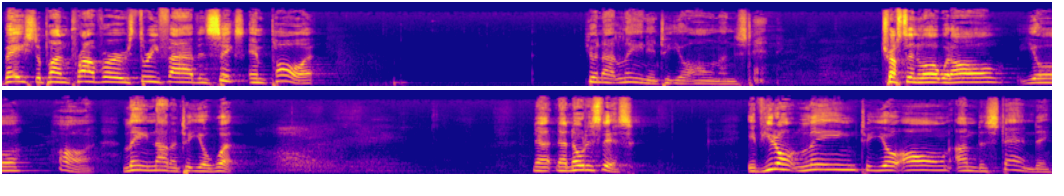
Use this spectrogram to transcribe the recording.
based upon Proverbs 3, 5, and 6 in part, you're not leaning to your own understanding. Trust in the Lord with all your heart. Lean not unto your what? Now, now notice this. If you don't lean to your own understanding,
